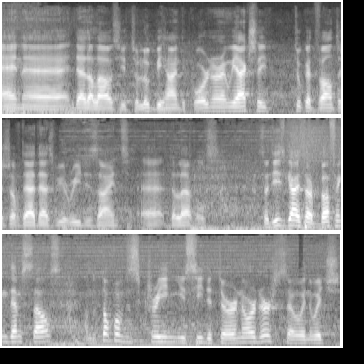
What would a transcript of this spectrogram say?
And uh, that allows you to look behind the corner. And we actually took advantage of that as we redesigned uh, the levels. So these guys are buffing themselves. On the top of the screen, you see the turn order, so in which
